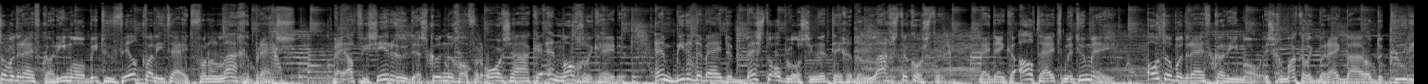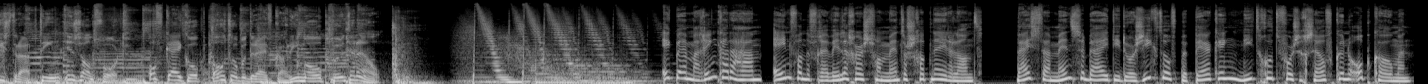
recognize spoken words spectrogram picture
Autobedrijf Carimo biedt u veel kwaliteit voor een lage prijs. Wij adviseren u deskundig over oorzaken en mogelijkheden. En bieden daarbij de beste oplossingen tegen de laagste kosten. Wij denken altijd met u mee. Autobedrijf Carimo is gemakkelijk bereikbaar op de Curiestraat 10 in Zandvoort. Of kijk op autobedrijfcarimo.nl Ik ben Marinka de Haan, een van de vrijwilligers van Mentorschap Nederland. Wij staan mensen bij die door ziekte of beperking niet goed voor zichzelf kunnen opkomen.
